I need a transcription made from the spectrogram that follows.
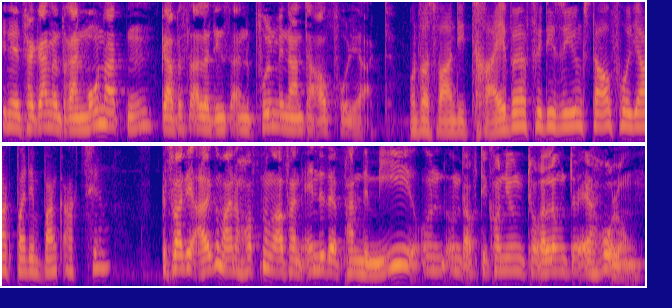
In den vergangenen drei Monaten gab es allerdings eine fulminante Aufholjagd. Und was waren die Treiber für diese jüngste Aufholjagd bei den Bankaktien? Es war die allgemeine Hoffnung auf ein Ende der Pandemie und, und auf die konjunkturelle Erholung.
